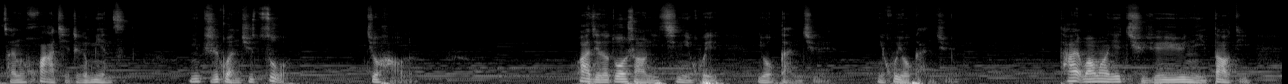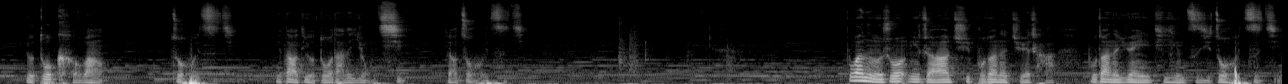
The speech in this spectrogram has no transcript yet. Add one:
才能化解这个面子，你只管去做就好了。化解了多少，你心里会。有感觉，你会有感觉。它往往也取决于你到底有多渴望做回自己，你到底有多大的勇气要做回自己。不管怎么说，你只要去不断的觉察，不断的愿意提醒自己做回自己，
